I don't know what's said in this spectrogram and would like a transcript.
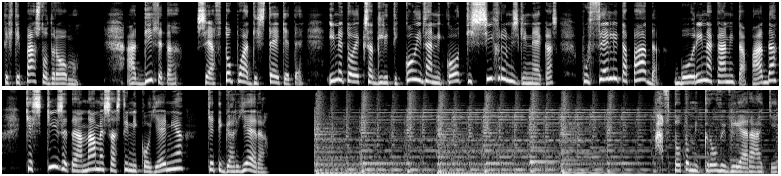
τη χτυπά στο δρόμο. Αντίθετα σε αυτό που αντιστέκεται είναι το εξαντλητικό ιδανικό της σύγχρονης γυναίκας που θέλει τα πάντα, μπορεί να κάνει τα πάντα και σκίζεται ανάμεσα στην οικογένεια και την καριέρα. Αυτό το μικρό βιβλιαράκι,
